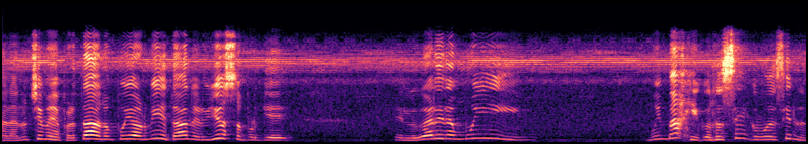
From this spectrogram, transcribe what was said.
a la noche me despertaba, no podía dormir, estaba nervioso porque el lugar era muy, muy mágico, no sé cómo decirlo.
